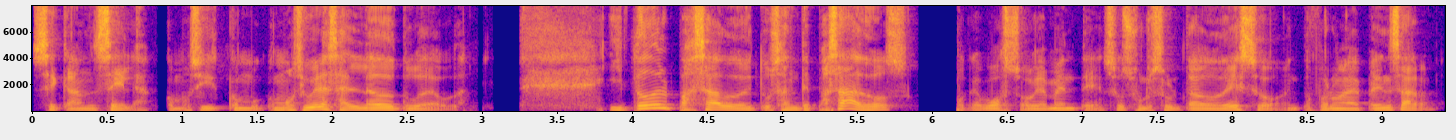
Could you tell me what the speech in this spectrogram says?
se cancela, como si, como, como si hubieras saldado tu deuda. Y todo el pasado de tus antepasados, porque vos obviamente sos un resultado de eso en tu forma de pensar,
